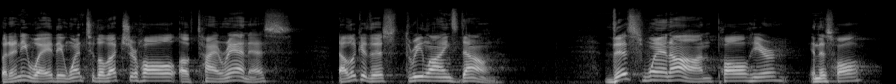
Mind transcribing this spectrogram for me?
But anyway, they went to the lecture hall of Tyrannus now look at this, three lines down. This went on, Paul here in this hall,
